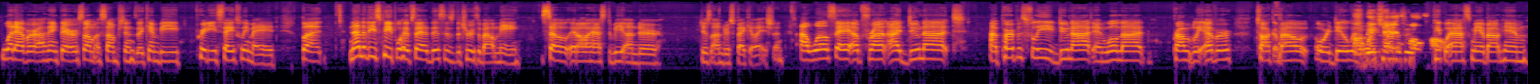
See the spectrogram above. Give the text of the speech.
whatever. I think there are some assumptions that can be pretty safely made. But none of these people have said this is the truth about me. So it all has to be under just under speculation. I will say up front, I do not I purposefully do not and will not probably ever talk about or deal with A bitch ass mofo. people ask me about him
